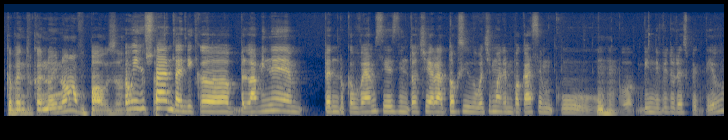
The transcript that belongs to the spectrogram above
Că pentru că noi nu am avut pauză. Au instant, adică la mine, pentru că voiam să ies din tot ce era toxic după ce mă reîmpăcasem cu uh, individul respectiv,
